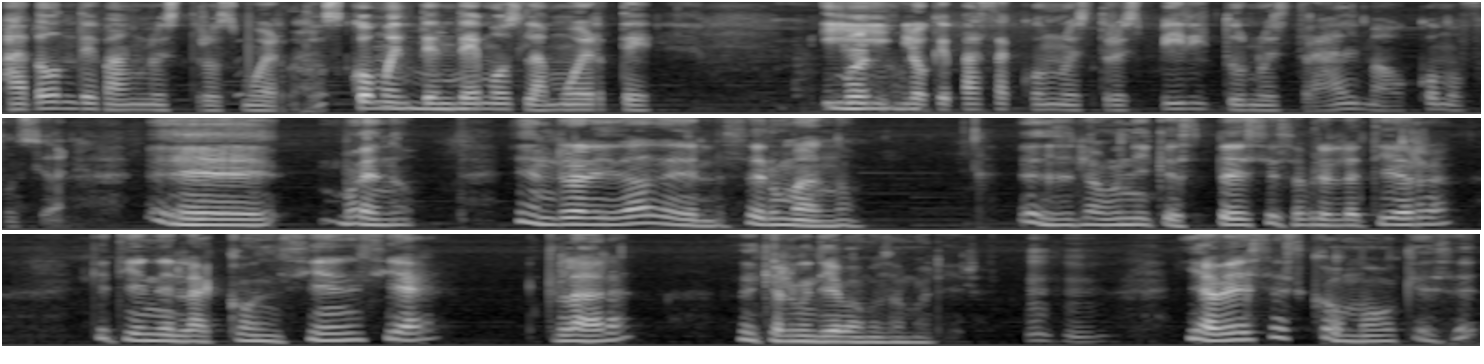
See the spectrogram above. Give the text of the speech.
¿A dónde van nuestros muertos? ¿Cómo entendemos la muerte? Y lo que pasa con nuestro espíritu, nuestra alma o cómo funciona? Eh, bueno, en realidad el ser humano es la única especie sobre la Tierra que tiene la conciencia clara de que algún día vamos a morir. Y a veces como que se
